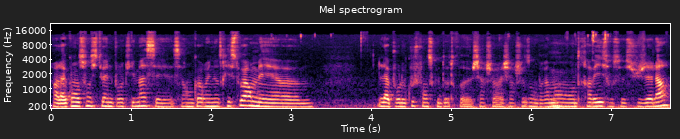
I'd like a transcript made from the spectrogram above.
Alors la Convention citoyenne pour le climat, c'est encore une autre histoire, mais euh, là, pour le coup, je pense que d'autres chercheurs et chercheuses ont vraiment mm. travaillé sur ce sujet-là.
